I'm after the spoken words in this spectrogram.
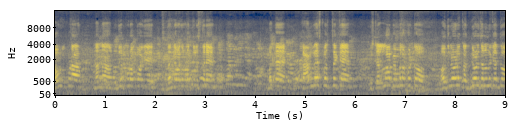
ಅವ್ರಿಗೂ ಕೂಡ ನನ್ನ ಹೃದಯಪೂರ್ವಕವಾಗಿ ಧನ್ಯವಾದಗಳನ್ನು ತಿಳಿಸ್ತೇನೆ. ಮತ್ತೆ ಕಾಂಗ್ರೆಸ್ ಪಕ್ಷಕ್ಕೆ ಇಷ್ಟೆಲ್ಲ ಬೆಂಬಲ ಕೊಟ್ಟು ಹದಿನೇಳಕ್ಕೆ ಹದಿನೇಳು ಜನನು ಗೆದ್ದು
